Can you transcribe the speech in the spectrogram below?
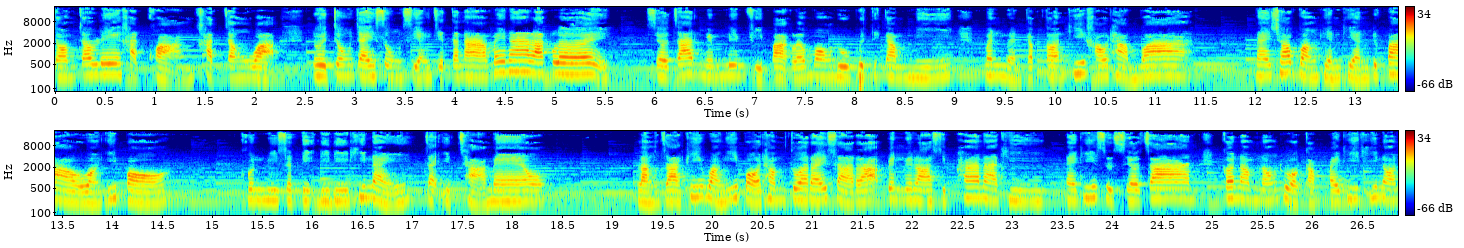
จอมเจ้าเล่ห์ขัดขวาง ขัดจังหวะ โดยจงใจส่งเสียงเจตนาไม่น่ารักเลยเซียวจ้านเม้มริมฝีปากแล้วมองดูพฤติกรรมนี้ มันเหมือนกับตอนที่เขาถามว่า นายชอบหวังเถียนเถียนหรือเปล่า หวังอี้ปอ คนมีสติดีๆที่ไหนจะอิจฉาแมว หลังจากที่หวังยี่ป๋อทำตัวไร้สาระเป็นเวลา 15 นาที ในที่สุดเซียวจ้าน ก็นำน้องถั่วกลับไปที่ที่นอน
